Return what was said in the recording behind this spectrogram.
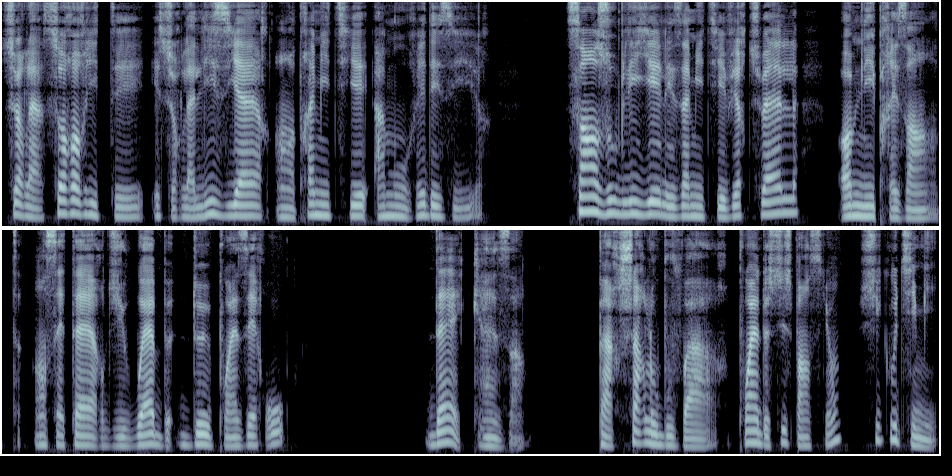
sur la sororité et sur la lisière entre amitié, amour et désir, sans oublier les amitiés virtuelles omniprésentes en cette ère du Web 2.0 dès 15 ans. Par Charlot Bouvard, point de suspension, Chicoutimi.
